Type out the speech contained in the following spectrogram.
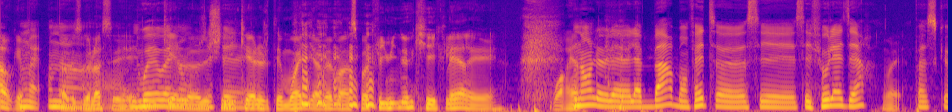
Ah, ok. Ouais, on Ah, a... parce que là, c'est Ouais, nickel, ouais, non, le j'ai chez fait- nickel, je témoigne, il y a même un spot lumineux qui éclaire et. On voit rien. Non, le- la, la barbe, en fait, euh, c'est fait au laser. Ouais. Parce que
